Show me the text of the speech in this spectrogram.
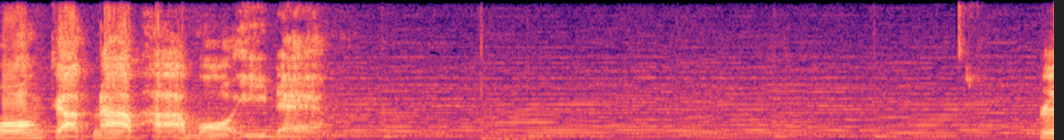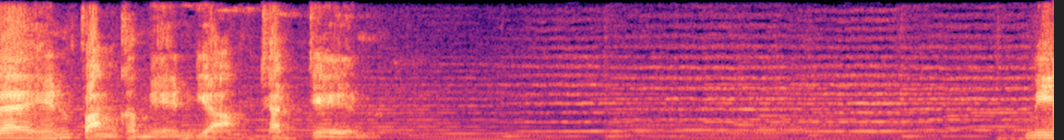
มองจากหน้าผามออีแดง และเห็นฝั่งเขมรอย่างชัดเจน มี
